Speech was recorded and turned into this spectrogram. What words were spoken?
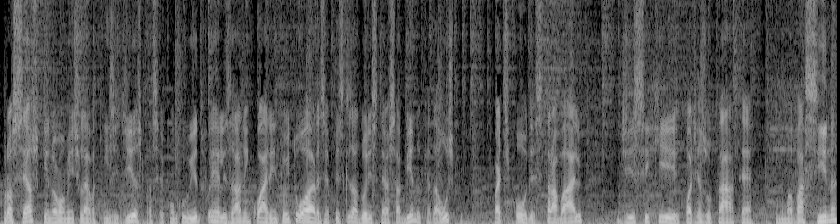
O processo, que normalmente leva 15 dias para ser concluído, foi realizado em 48 horas e a pesquisadora Esther Sabino, que é da USP, que participou desse trabalho, disse que pode resultar até em uma vacina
